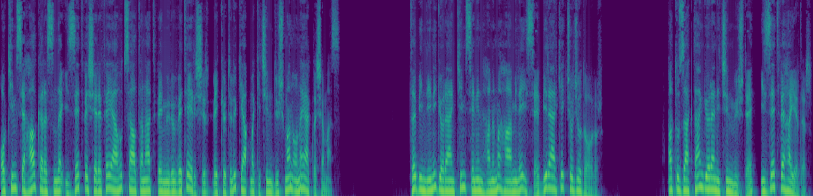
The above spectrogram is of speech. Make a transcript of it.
o kimse halk arasında izzet ve şerefe yahut saltanat ve mürüvvete erişir ve kötülük yapmak için düşman ona yaklaşamaz. Ta bindiğini gören kimsenin hanımı hamile ise bir erkek çocuğu doğurur. At uzaktan gören için müjde, izzet ve hayırdır.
